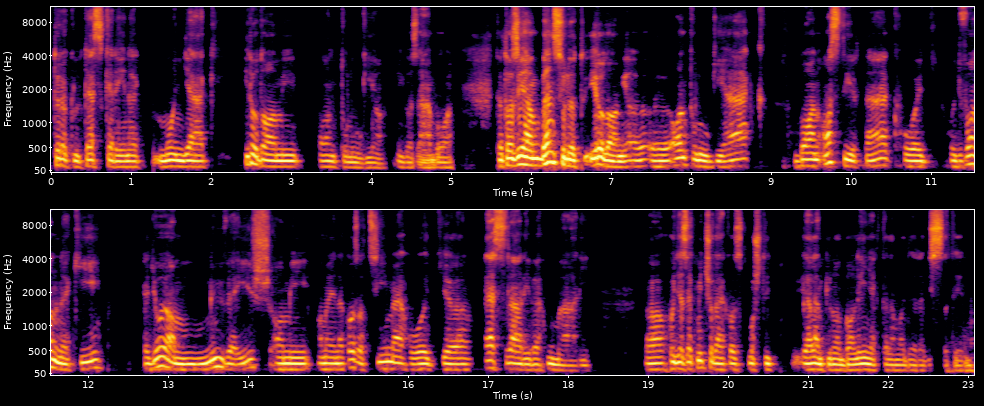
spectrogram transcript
törökül teszkerének mondják irodalmi antológia igazából. Tehát az ilyen benszülött irodalmi antológiákban azt írták, hogy, hogy van neki egy olyan műve is, ami, amelynek az a címe, hogy Eszrári ve Humári. Hogy ezek micsodák, az most itt jelen pillanatban lényegtelen, majd erre visszatérünk.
